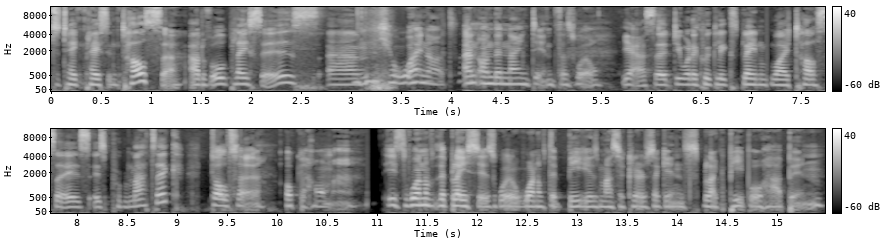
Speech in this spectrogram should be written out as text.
to take place in tulsa out of all places um, yeah, why not? And on the nineteenth as well. yeah so do you want to quickly explain why tulsa is is problematic Tulsa, Oklahoma, is one of the places where one of the biggest massacres against black people happened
